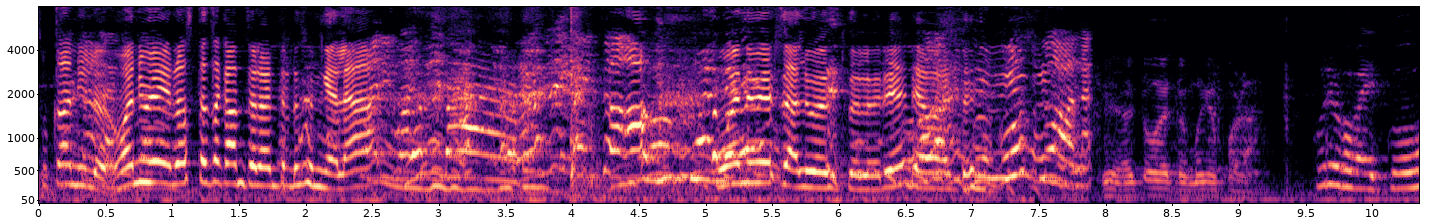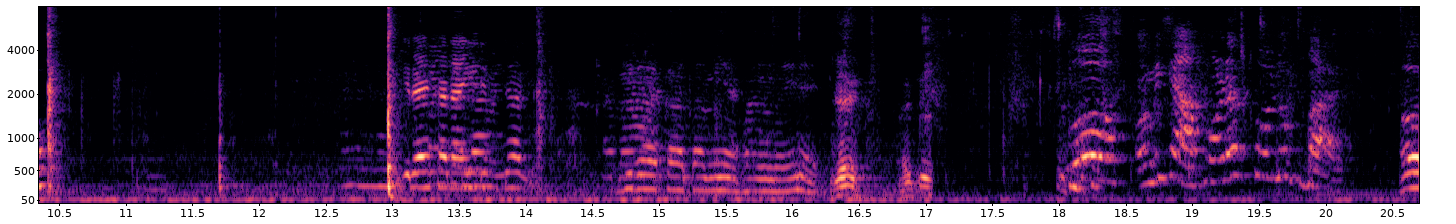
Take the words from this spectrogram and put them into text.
चुका निलं वन वे रस्त्याचं काम चालल्यानंतर दिसून गेला वन वे चालू असतो रे देवाचं तो येतो मग पडा पुरे गो बाई को गिरायका नाही गेली म्हणजे आली. गिरायका आता मी सांगणार नाही घे ते हो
